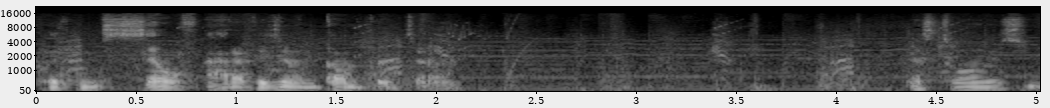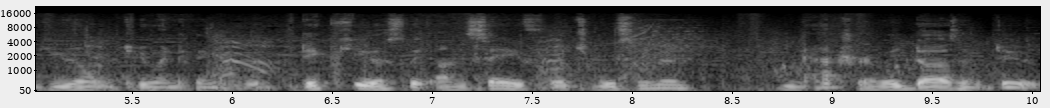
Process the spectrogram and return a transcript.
put himself out of his own comfort zone as long as you don't do anything ridiculously unsafe, which Lucina naturally doesn't do.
